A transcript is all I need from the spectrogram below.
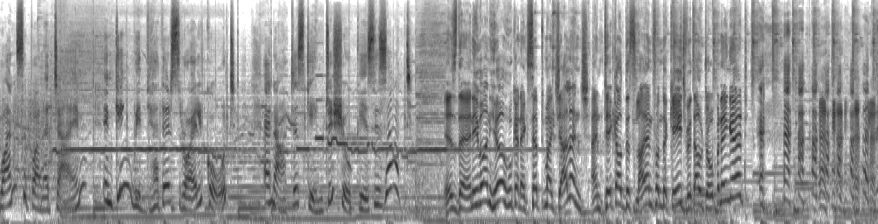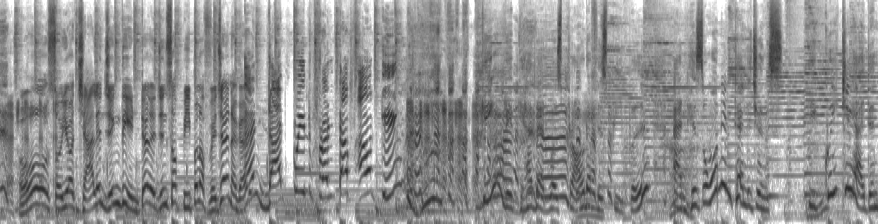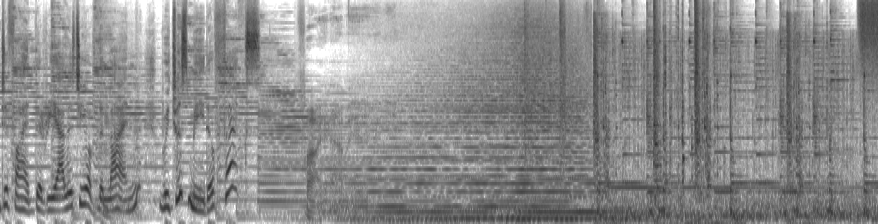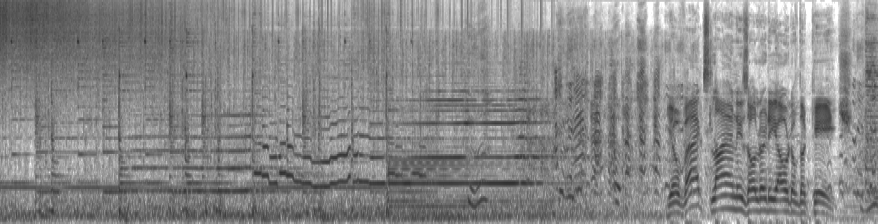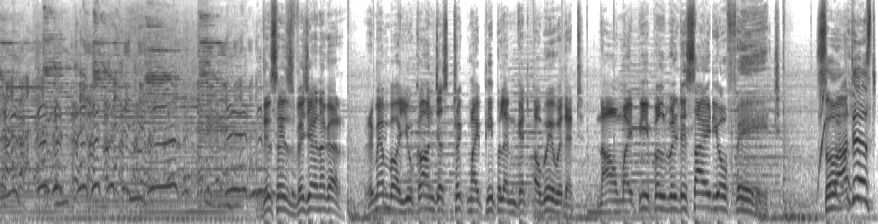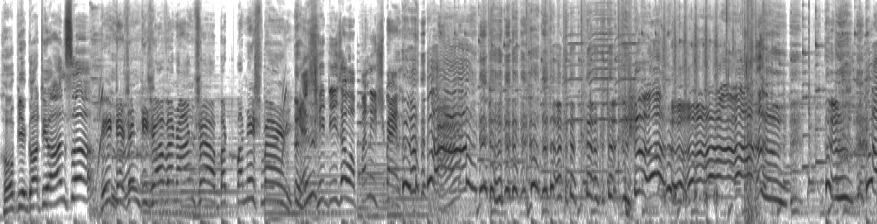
Once upon a time, in King Vidyadhar's royal court, an artist came to showcase his art. Is there anyone here who can accept my challenge and take out this lion from the cage without opening it? Oh, so you're challenging the intelligence of people of Vijayanagar? And that too in front of our king. King Vidyadhar was proud of his people and his own intelligence. He quickly identified the reality of the lion, which was made of facts. Your wax lion is already out of the cage. this is Vijayanagar. Remember, you can't just trick my people and get away with it. Now my people will decide your fate. So, artist, hope you got your answer. He doesn't deserve an answer, but punishment. yes, he deserves a punishment.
